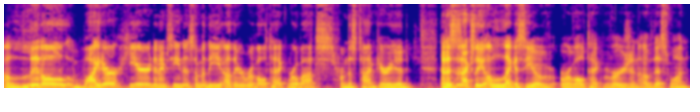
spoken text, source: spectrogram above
a little wider here than I've seen in some of the other Revoltech robots from this time period. Now, this is actually a legacy of Revoltech version of this one,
